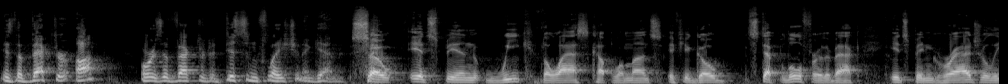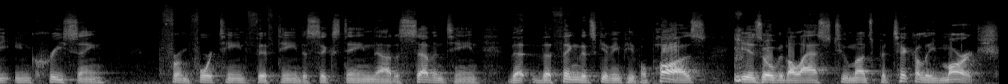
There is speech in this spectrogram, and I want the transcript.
Is the vector up or is a vector to disinflation again? So it's been weak the last couple of months. If you go step a little further back, it's been gradually increasing from 14, 15 to 16, now to 17. The, the thing that's giving people pause is over the last two months, particularly March,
